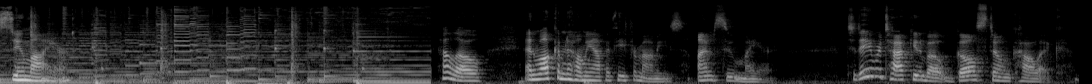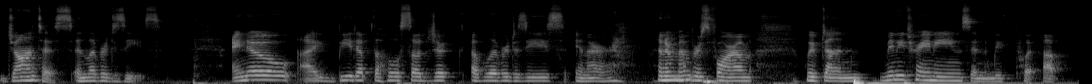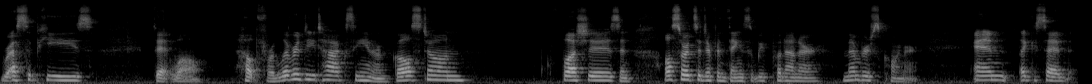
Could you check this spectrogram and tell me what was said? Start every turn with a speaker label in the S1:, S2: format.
S1: Sue Meyer.
S2: Hello, and welcome to Homeopathy for Mommies. I'm Sue Meyer. Today we're talking about gallstone colic, jaundice, and liver disease. I know I beat up the whole subject of liver disease in our in our members forum. We've done mini trainings and we've put up recipes that will help for liver detoxing or gallstone flushes and all sorts of different things that we've put on our members corner. And like I said,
